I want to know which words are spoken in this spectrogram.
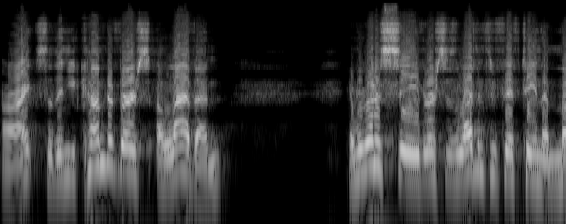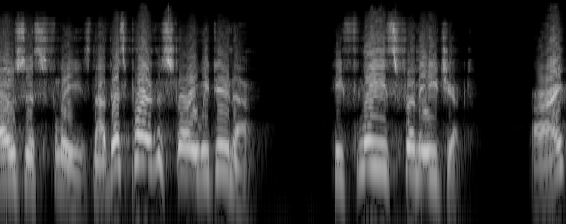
All right? So then you come to verse 11, and we're going to see verses 11 through 15 that Moses flees. Now, this part of the story we do know. He flees from Egypt. All right?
